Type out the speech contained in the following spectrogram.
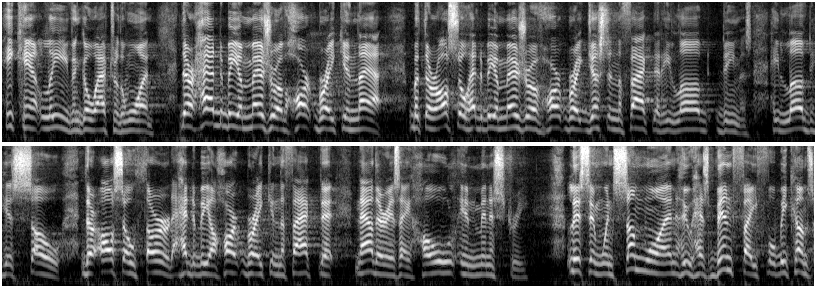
He can't leave and go after the one. There had to be a measure of heartbreak in that but there also had to be a measure of heartbreak just in the fact that he loved Demas. He loved his soul. There also, third, had to be a heartbreak in the fact that now there is a hole in ministry. Listen, when someone who has been faithful becomes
